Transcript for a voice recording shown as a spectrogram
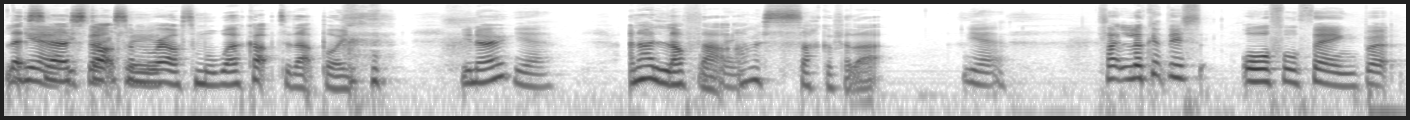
Let's Yeah, uh, start exactly. somewhere else and we'll work up to that point. you know? Yeah. And I love that. I'm a sucker for that. Yeah. It's like look at this awful thing, but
